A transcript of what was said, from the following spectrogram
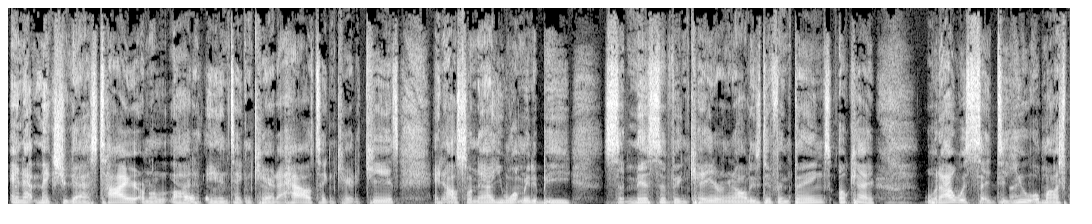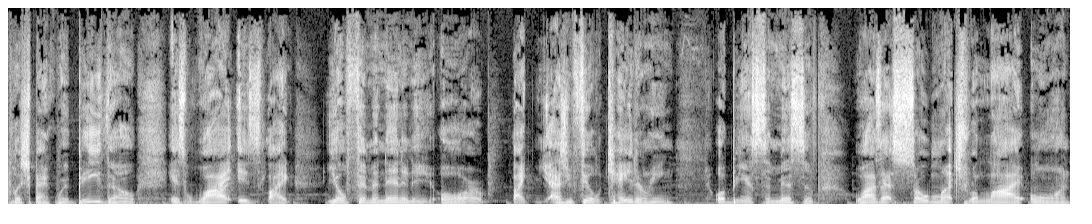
and that makes you guys tired on a lot of end, taking care of the house, taking care of the kids, and also now you want me to be submissive and catering and all these different things. Okay, what I would say to you, Omash, pushback would be though, is why is like your femininity or like as you feel catering or being submissive, why is that so much rely on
